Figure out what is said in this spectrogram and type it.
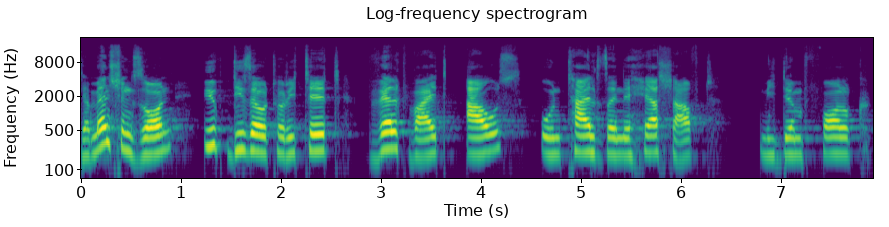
Der Menschensohn übt diese Autorität weltweit aus und teilt seine Herrschaft mit dem Volk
